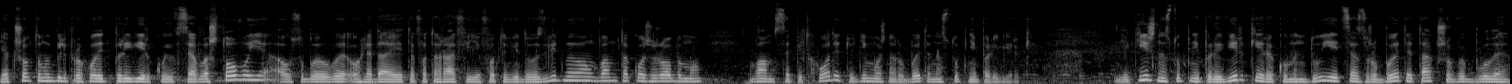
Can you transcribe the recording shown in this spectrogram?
Якщо автомобіль проходить перевірку і все влаштовує, а особливо ви оглядаєте фотографії, фото-відеозвіт ми вам, вам також робимо, вам все підходить, тоді можна робити наступні перевірки. Які ж наступні перевірки рекомендується зробити так, щоб ви були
